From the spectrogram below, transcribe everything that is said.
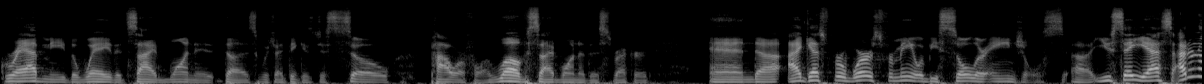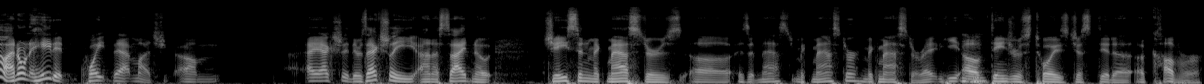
grab me the way that side one it does, which I think is just so powerful. I love side one of this record. And uh, I guess for worse for me, it would be Solar Angels. Uh, you say yes. I don't know. I don't hate it quite that much. Um, I actually, there's actually on a side note, Jason McMaster's, uh, is it Master McMaster? McMaster, right? He of Dangerous Toys just did a, a cover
